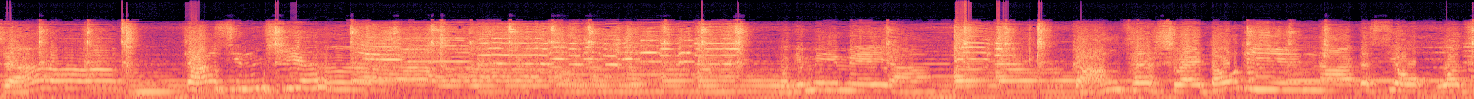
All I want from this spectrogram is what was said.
生张新平，我的妹妹呀，刚才摔倒的那个小伙子，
